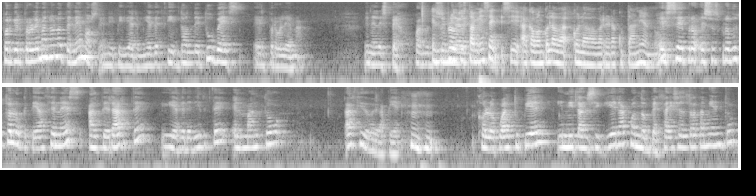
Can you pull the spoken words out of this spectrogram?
Porque el problema no lo tenemos en epidermia, es decir, donde tú ves el problema en el espejo. Cuando esos productos también se, acaban con la, con la barrera cutánea, ¿no? Ese, esos productos lo que te hacen es alterarte y agredirte el manto ácido de la piel. Con lo cual tu piel, ni tan siquiera cuando empezáis el tratamiento,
